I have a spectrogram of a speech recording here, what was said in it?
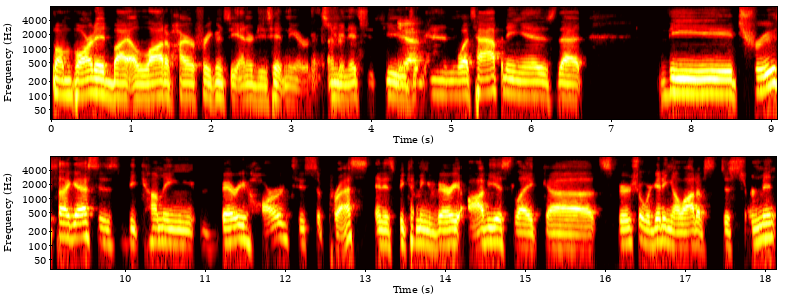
bombarded by a lot of higher frequency energies hitting the earth. That's I mean, it's just huge. Yeah. And what's happening is that the truth, I guess, is becoming very hard to suppress and it's becoming very obvious, like uh, spiritual. We're getting a lot of discernment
